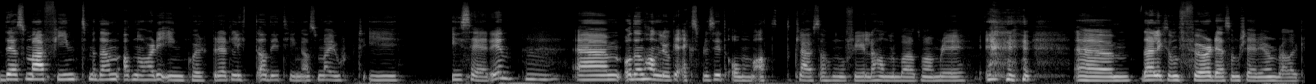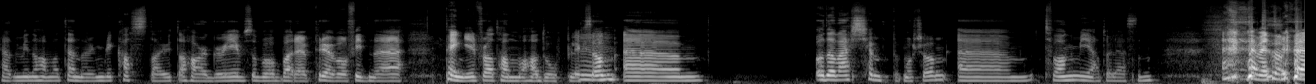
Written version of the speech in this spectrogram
Det som er fint med den, at nå har de inkorporert litt av de tinga som er gjort i, i serien. Um, og den handler jo ikke eksplisitt om at Klaus er homofil, det handler bare om at man blir um, Det er liksom før det som skjer i Umbrella Academy, når han var tenåring, blir kasta ut av Hargreaves og må bare prøve å finne penger for at han må ha dop, liksom. Um, og den er kjempemorsom. Tvang Mia til å lese den. jeg vet ikke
